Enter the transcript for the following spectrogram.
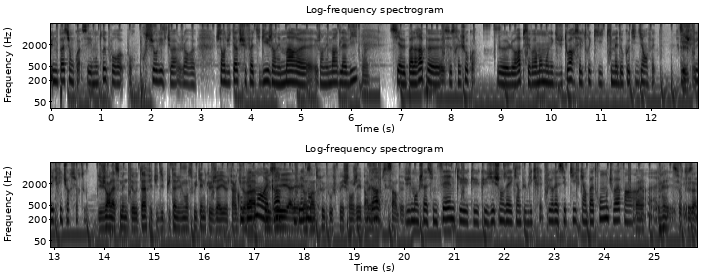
une passion, quoi. C'est mon truc pour, pour, pour survivre, tu vois. Genre, euh, je sors du taf, je suis fatigué, j'en ai marre, euh, j'en ai marre de la vie. Ouais. S'il y avait pas le rap, ce serait chaud, quoi. Le, le rap, c'est vraiment mon exutoire, c'est le truc qui, qui m'aide au quotidien, en fait. C'est- L'éc- L'écriture surtout. Du genre, la semaine, t'es au taf et tu dis putain, vivement ce week-end que j'aille faire du rap, ouais, poser, grave, aller dans un truc où je peux échanger, parler Grave. rap, c'est ça un peu. Vivement que je fasse une scène, que, que, que j'échange avec un public ré- plus réceptif qu'un patron, tu vois. Enfin, Ouais, euh, ouais, surtout ça.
